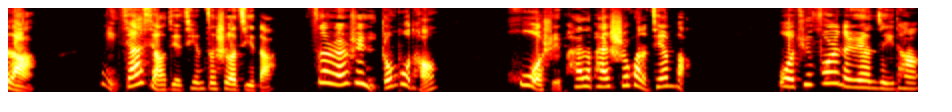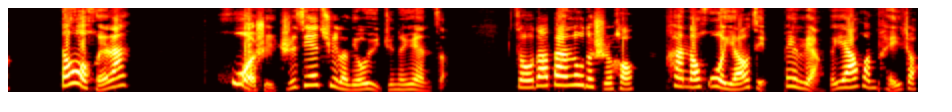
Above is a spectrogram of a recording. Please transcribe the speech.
了，你家小姐亲自设计的，自然是与众不同。祸水拍了拍诗画的肩膀：“我去夫人的院子一趟，等我回来。”祸水直接去了刘宇君的院子，走到半路的时候。看到霍瑶锦被两个丫鬟陪着，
